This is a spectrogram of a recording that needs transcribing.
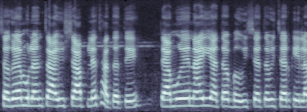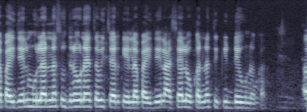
सगळ्या मुलांचं आयुष्य आपल्याच हातात आहे. त्यामुळे नाही आता भविष्याचा विचार केला पाहिजे मुलांना सुधरवण्याचा विचार केला पाहिजे अशा लोकांना तिकीट देऊ नका. अ,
